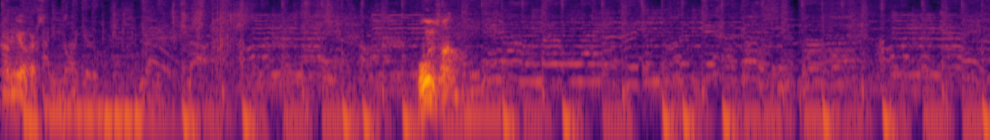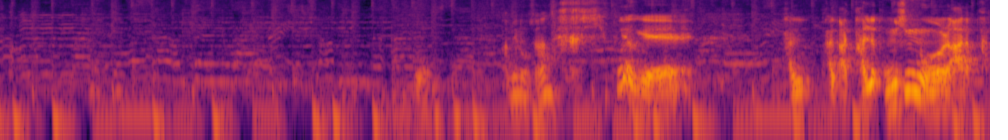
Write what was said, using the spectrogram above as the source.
아미가 갈수 없다 보은산? 아미노산? 하, 뭐야 그게 발, 발, 아, 반려 동식물 아나 발...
